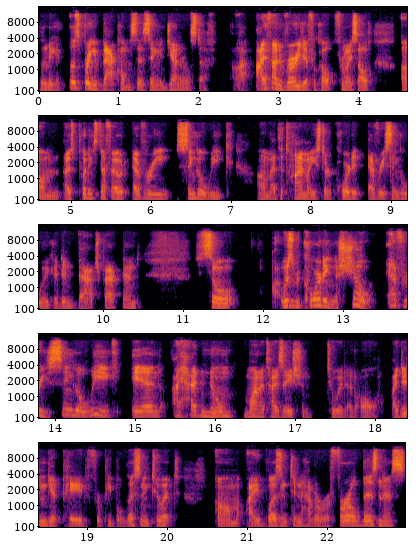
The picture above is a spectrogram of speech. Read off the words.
Let's make it let's bring it back home instead of saying general stuff. I, I found it very difficult for myself. Um, i was putting stuff out every single week. Um, at the time i used to record it every single week. I didn't batch back then. So I was recording a show every single week and I had no monetization to it at all. I didn't get paid for people listening to it. Um, I wasn't didn't have a referral business.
